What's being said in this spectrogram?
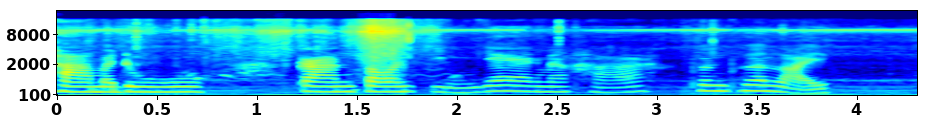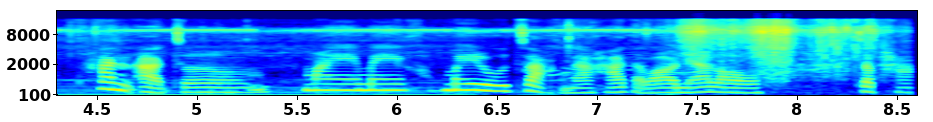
พามาดูการตอนกิ่งแยกนะคะ เพื่อนๆหลายท่านอาจจะไม่ไม่ไม่รู้จักนะคะ แต่ว่าวันนี้เราจะพา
